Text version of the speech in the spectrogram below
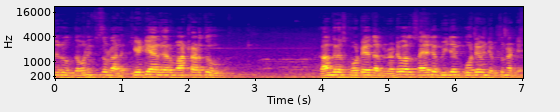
మీరు గమనించుతుండాలి కేటీఆర్ గారు మాట్లాడుతూ కాంగ్రెస్ కోటేయద్దు అంటున్నారు అంటే వాళ్ళు స్వయంగా బీజేపీ కోటేయమని చెప్తున్నట్టే.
